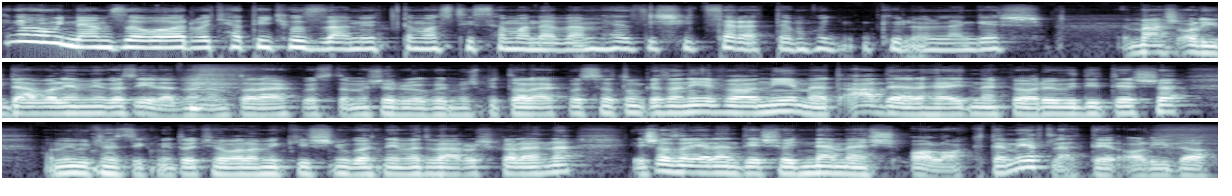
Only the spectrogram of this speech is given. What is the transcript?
Engem amúgy nem zavar, vagy hát így hozzánőttem azt hiszem a nevemhez, és így szeretem, hogy különleges. Más Alidával én még az életben nem találkoztam, és örülök, hogy most mi találkozhatunk. Ez a név a német Adelheidnek a rövidítése, ami úgy hangzik, mintha valami kis nyugat-német városka lenne, és az a jelentés, hogy nemes alak. Te miért lettél Alida?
